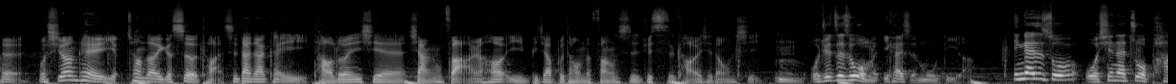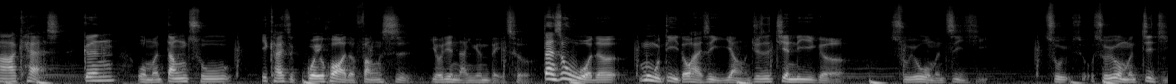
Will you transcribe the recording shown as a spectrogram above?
对，我希望可以创造一个社团，是大家可以讨论一些想法，然后以比较不同的方式去思考一些东西。嗯，我觉得这是我们一开始的目的了。应该是说，我现在做 Podcast。跟我们当初一开始规划的方式有点南辕北辙，但是我的目的都还是一样，就是建立一个属于我们自己、属属于我们自己。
